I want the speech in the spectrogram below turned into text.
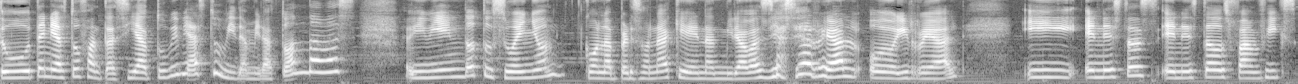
tú tenías tu fantasía, tú vivías tu vida, mira, tú andabas viviendo tu sueño con la persona que admirabas, ya sea real o irreal. Y en estos, en estos fanfics,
